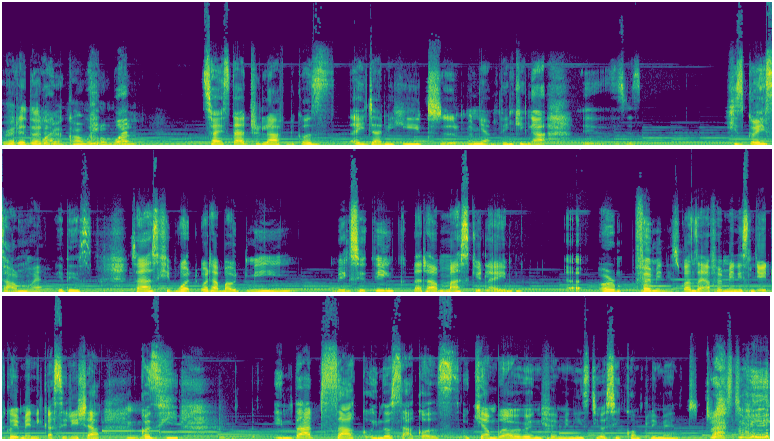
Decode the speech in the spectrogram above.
Where did that What? even come Wait, from, what? man? So I start to laugh because Aijani hit. mm. me I'm thinking, uh, he's going somewhere. With this. So I ask him, what, what about me? Makes you think that I'm masculine? Uh, or feminist. Kwanza ya feminist ndio ilikuwa imenikasirisha. Because he in that circle, in those circles ukiambua wewe ni feminist hiyo si compliment. Trust me.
